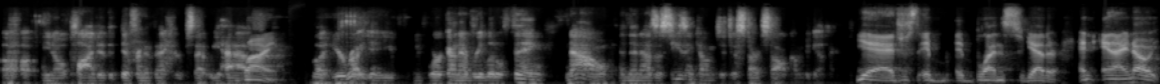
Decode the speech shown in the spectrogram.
uh, uh, you know apply to the different event groups that we have. Right. But you're right. Yeah, you, you work on every little thing now, and then as the season comes, it just starts to all come together. Yeah, it just it it blends together. And and I know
